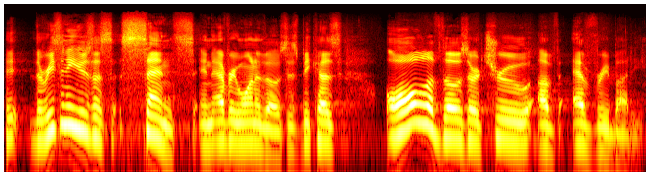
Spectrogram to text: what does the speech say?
It, the reason he uses sense in every one of those is because all of those are true of everybody.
